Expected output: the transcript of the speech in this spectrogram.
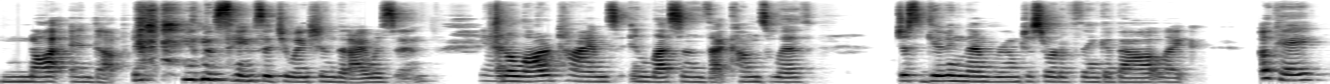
not end up in the same situation that I was in? Yeah. And a lot of times in lessons, that comes with just giving them room to sort of think about, like, okay,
